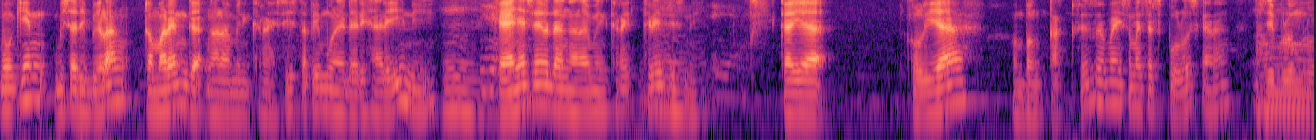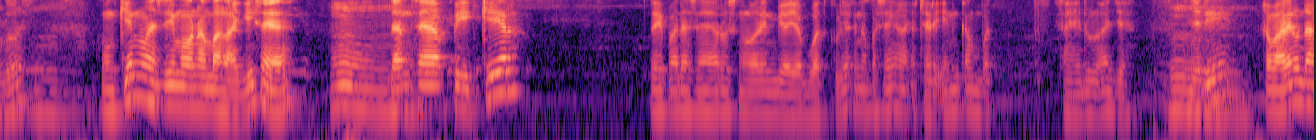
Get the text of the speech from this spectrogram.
mungkin bisa dibilang kemarin nggak ngalamin krisis tapi mulai dari hari ini Hmm. kayaknya saya udah ngalamin kri- krisis nih Iya. kayak kuliah membengkak saya sampai semester 10 sekarang masih belum lulus mungkin masih mau nambah lagi saya Hmm. dan saya pikir daripada saya harus ngeluarin biaya buat kuliah kenapa saya nggak cari income buat saya dulu aja Hmm. jadi kemarin udah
